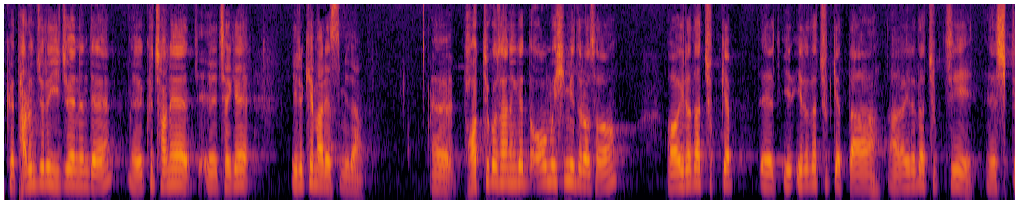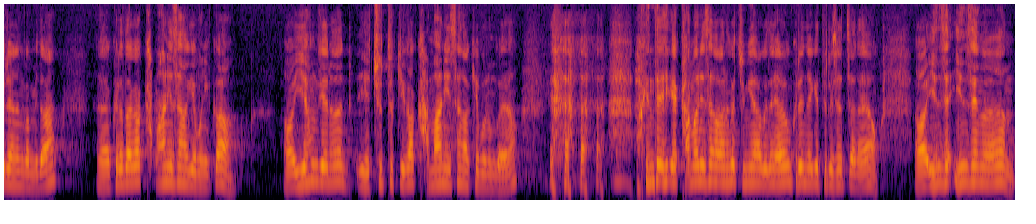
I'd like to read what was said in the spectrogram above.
그 다른 주로 이주했는데 그 전에 제게 이렇게 말했습니다. 에, 버티고 사는 게 너무 힘이 들어서 어, 이러다 죽겠 에, 이러다 죽겠다 아, 이러다 죽지 싶더라는 겁니다. 에, 그러다가 가만히 생각해 보니까 어, 이 형제는 이 주특기가 가만히 생각해 보는 거예요. 근데 이게 가만히 생각하는 거 중요하거든요. 여러분 그런 얘기 들으셨잖아요. 어, 인생, 인생은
